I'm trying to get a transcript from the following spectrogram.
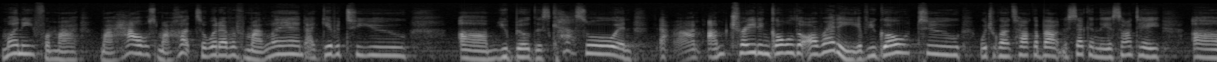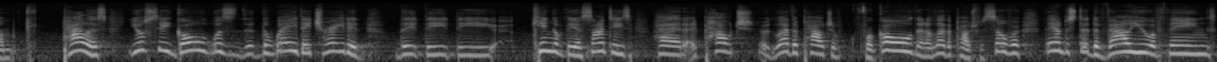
money for my my house, my huts, or whatever for my land. I give it to you. Um, you build this castle, and I'm, I'm, trading gold already. If you go to, which we're going to talk about in a second, the Asante um, Palace, you'll see gold was the, the way they traded. The the the king of the Asantes had a pouch, a leather pouch of, for gold and a leather pouch for silver. They understood the value of things,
